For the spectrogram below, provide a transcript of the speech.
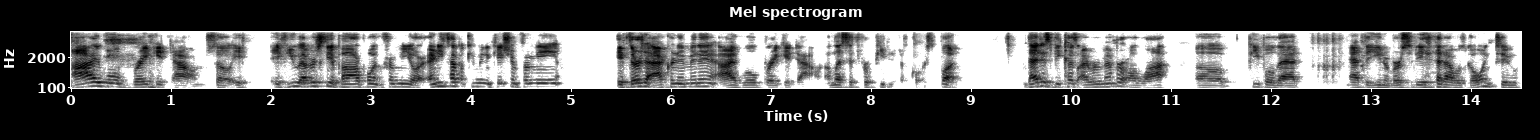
I will break it down. So if if you ever see a PowerPoint from me or any type of communication from me, if there's an acronym in it, I will break it down unless it's repeated, of course. But that is because I remember a lot of people that at the university that I was going to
